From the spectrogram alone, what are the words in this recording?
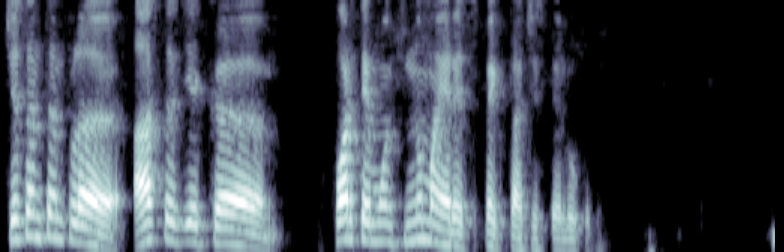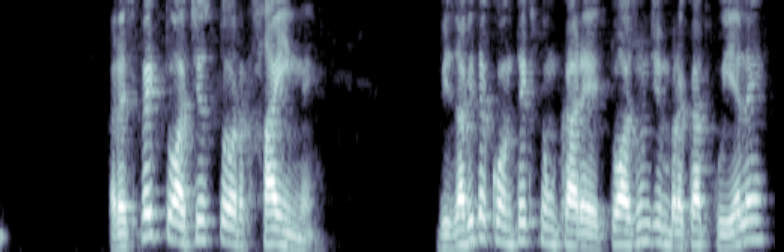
Ce se întâmplă astăzi e că foarte mulți nu mai respectă aceste lucruri. Respectul acestor haine vis-a-vis de contextul în care tu ajungi îmbrăcat cu ele,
